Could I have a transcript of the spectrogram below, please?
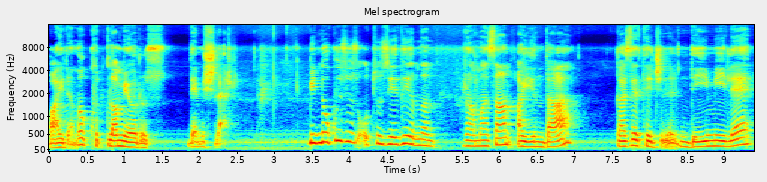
bayramı kutlamıyoruz demişler. 1937 yılının Ramazan ayında gazetecilerin deyimiyle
